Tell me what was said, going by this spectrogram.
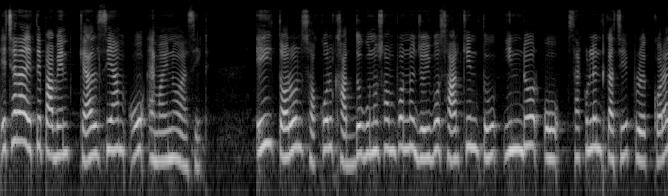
এছাড়া এতে পাবেন ক্যালসিয়াম ও অ্যামাইনো অ্যাসিড। এই তরল সকল খাদ্য গুণসম্পন্ন জৈব সার কিন্তু ইনডোর ও স্যাকুলেন্ট গাছে প্রয়োগ করা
